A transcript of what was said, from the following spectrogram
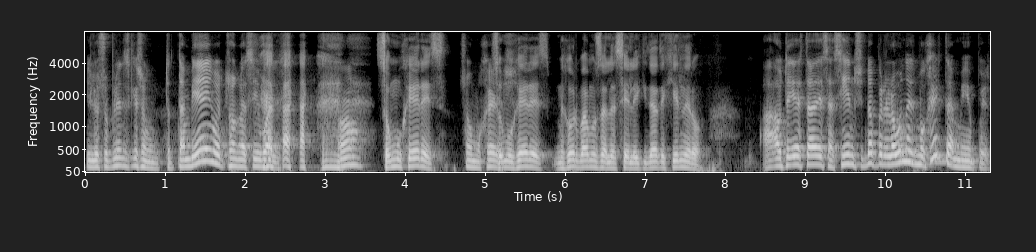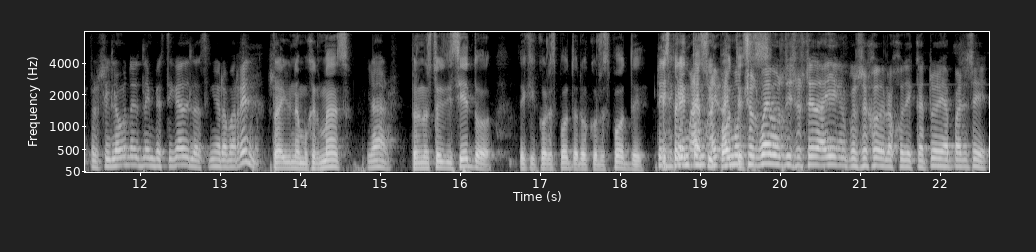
¿Y los suplentes qué son? ¿T- ¿También o son así iguales? ¿No? Son mujeres. Son mujeres. Son mujeres. Mejor vamos a la, hacia la equidad de género. Ah, usted ya está deshaciendo. No, pero la una es mujer también, pues. Pero si la una es la investigada es la señora Barreno. Pero hay una mujer más. Claro. Pero no estoy diciendo de que corresponde o no corresponde. Dice que hay, su hay- hay muchos huevos, dice usted ahí en el Consejo de la Judicatura, y aparece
